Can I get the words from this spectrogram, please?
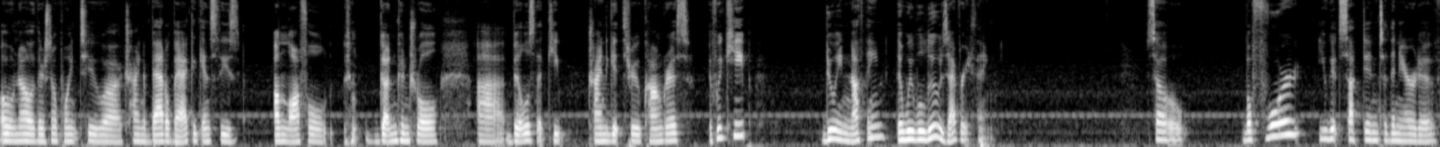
oh no, there's no point to uh, trying to battle back against these unlawful gun control uh, bills that keep trying to get through Congress, if we keep doing nothing, then we will lose everything. So before you get sucked into the narrative,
